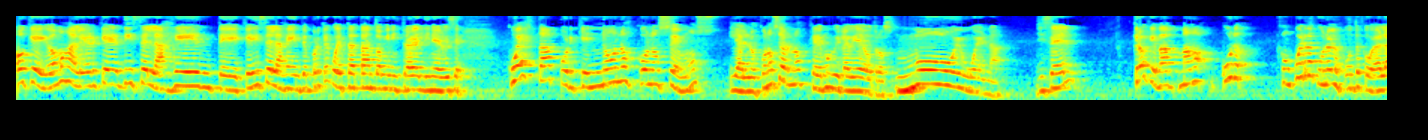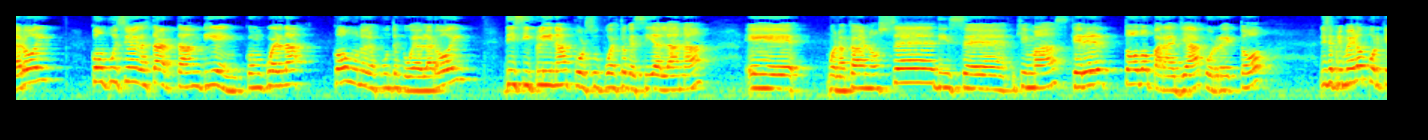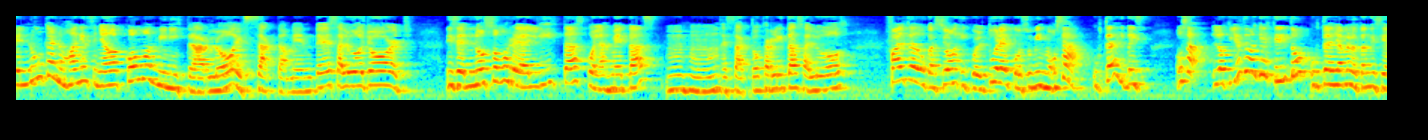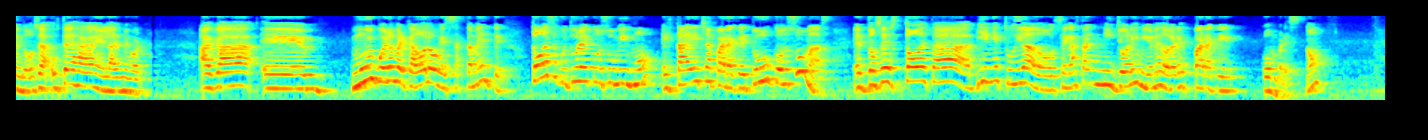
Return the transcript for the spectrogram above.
Ok, vamos a leer qué dice la gente. ¿Qué dice la gente? ¿Por qué cuesta tanto administrar el dinero? Dice, cuesta porque no nos conocemos y al no conocernos queremos vivir la vida de otros. Muy buena. Giselle, creo que va más uno concuerda con uno de los puntos que voy a hablar hoy. Compulsión de gastar también concuerda con uno de los puntos que voy a hablar hoy. Disciplina, por supuesto que sí, Alana. Eh, bueno, acá no sé, dice, ¿quién más? Querer todo para allá, correcto. Dice, primero porque nunca nos han enseñado cómo administrarlo exactamente. Saludo George. Dice, no somos realistas con las metas. exacto. Carlita, saludos. Falta de educación y cultura del consumismo. O sea, ustedes me o sea, lo que yo tengo aquí escrito, ustedes ya me lo están diciendo. O sea, ustedes hagan el live mejor. Acá, eh, muy buenos mercadólogos, exactamente. Toda esa cultura del consumismo está hecha para que tú consumas. Entonces todo está bien estudiado, se gastan millones y millones de dólares para que compres, ¿no?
